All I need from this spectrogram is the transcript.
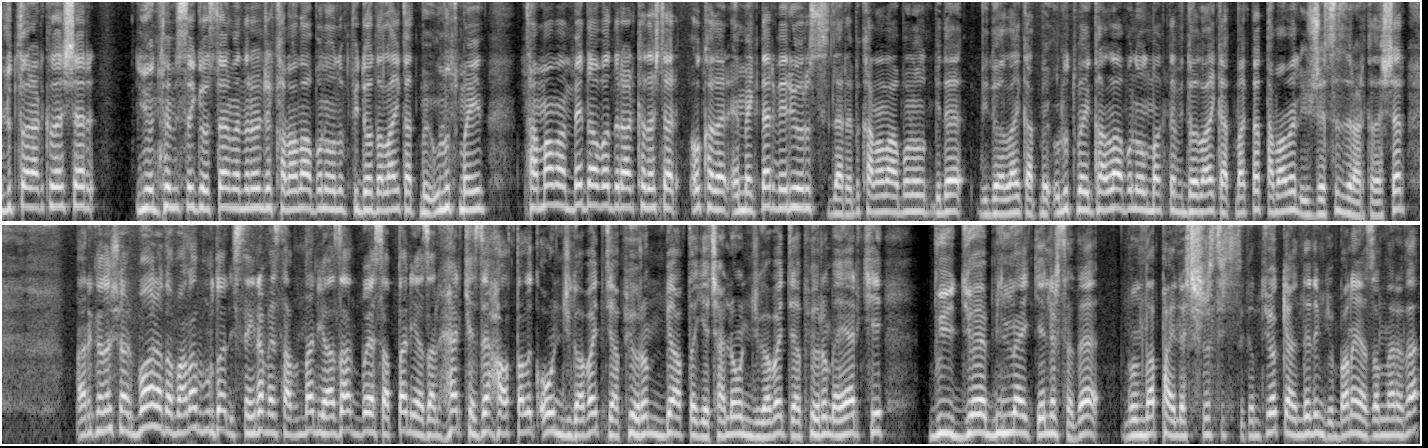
Lütfen arkadaşlar Yöntemi size göstermeden önce kanala abone olup videoda like atmayı unutmayın. Tamamen bedavadır arkadaşlar. O kadar emekler veriyoruz sizlere. Bir kanala abone olup bir de videoya like atmayı unutmayın. Kanala abone olmak da videoya like atmak da tamamen ücretsizdir arkadaşlar. Arkadaşlar bu arada bana buradan Instagram hesabından yazan bu hesaptan yazan herkese haftalık 10 GB yapıyorum. Bir hafta geçerli 10 GB yapıyorum. Eğer ki bu videoya 1000 like gelirse de bunu da paylaşırız hiç sıkıntı yok. Yani dediğim gibi bana yazanlara da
